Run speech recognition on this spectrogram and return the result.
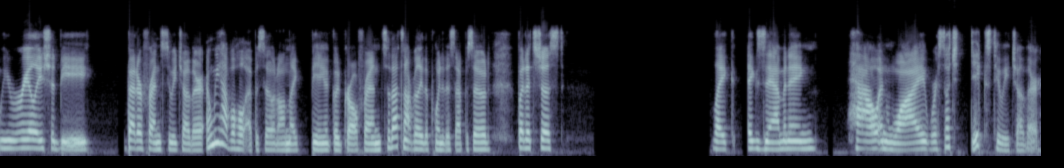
we really should be better friends to each other. And we have a whole episode on like being a good girlfriend. So that's not really the point of this episode, but it's just like examining how and why we're such dicks to each other.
